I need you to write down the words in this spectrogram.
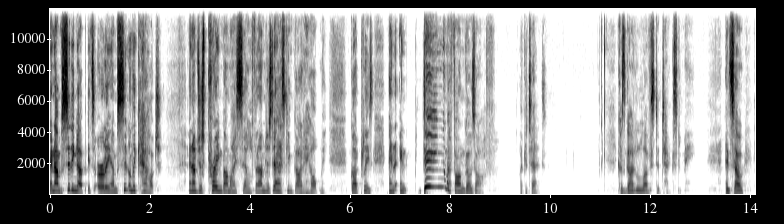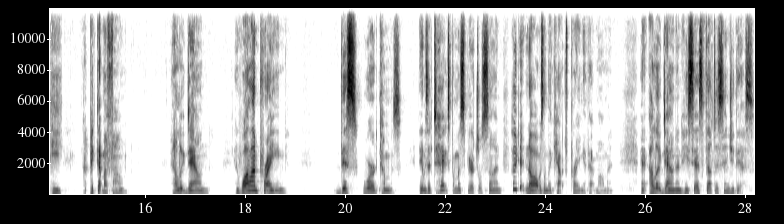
And I'm sitting up. It's early. And I'm sitting on the couch, and I'm just praying by myself, and I'm just asking God, help me, God, please. And and ding, my phone goes off, like a text, because God loves to text me. And so he, I picked up my phone, I looked down, and while I'm praying, this word comes. And it was a text from a spiritual son who didn't know I was on the couch praying at that moment. And I looked down and he says, Felt to send you this.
